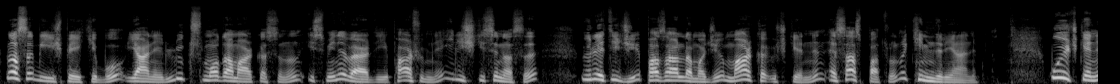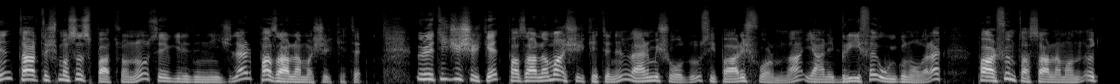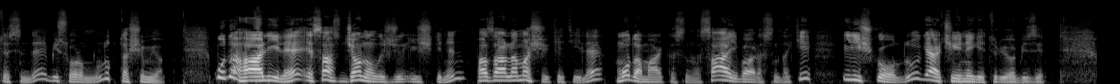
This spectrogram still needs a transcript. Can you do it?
Nasıl bir iş peki bu? Yani lüks moda markasının ismini verdiği parfümle ilişkisi nasıl? Üretici, pazarlamacı, marka üçgeninin esas patronu kimdir yani? Bu üçgenin tartışmasız patronu sevgili dinleyiciler pazarlama şirketi. Üretici şirket pazarlama şirketinin vermiş olduğu sipariş formuna yani brief'e uygun olarak parfüm tasarlamanın ötesinde bir sorumluluk taşımıyor. Bu da haliyle esas can alıcı ilişkinin pazarlama şirketiyle moda markasının sahibi arasındaki ilişki olduğu gerçeğine getiriyor bizi.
